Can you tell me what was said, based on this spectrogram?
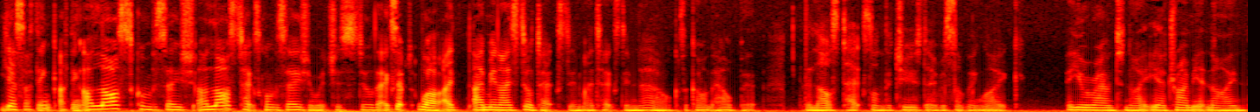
yes, I think I think our last conversation, our last text conversation, which is still there. Except, well, I I mean, I still text him. I text him now because I can't help it. The last text on the Tuesday was something like, "Are you around tonight? Yeah, try me at nine.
